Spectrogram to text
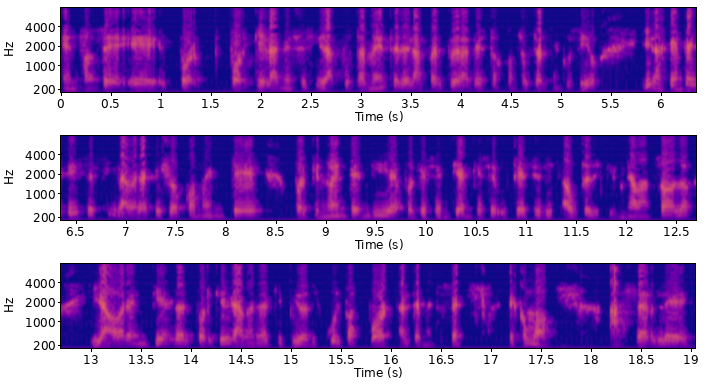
Entonces, eh, ¿por, ¿por qué la necesidad justamente de la apertura de estos consultores inclusivos? Y la gente te dice, sí, la verdad que yo comenté porque no entendía, porque sentían que se, ustedes se autodiscriminaban solos y ahora entiendo el porqué y la verdad que pido disculpas por el tema. Es como hacerle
